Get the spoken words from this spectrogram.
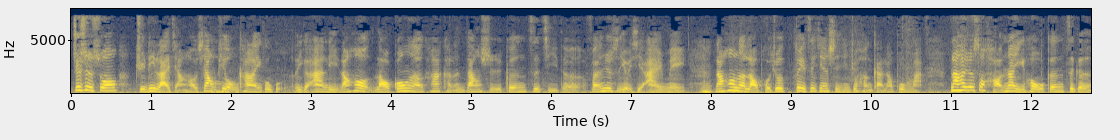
就是说，举例来讲，好像譬如我们看到一个一个案例，然后老公呢，他可能当时跟自己的反正就是有一些暧昧，然后呢，老婆就对这件事情就很感到不满。那他就说好，那以后我跟这个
